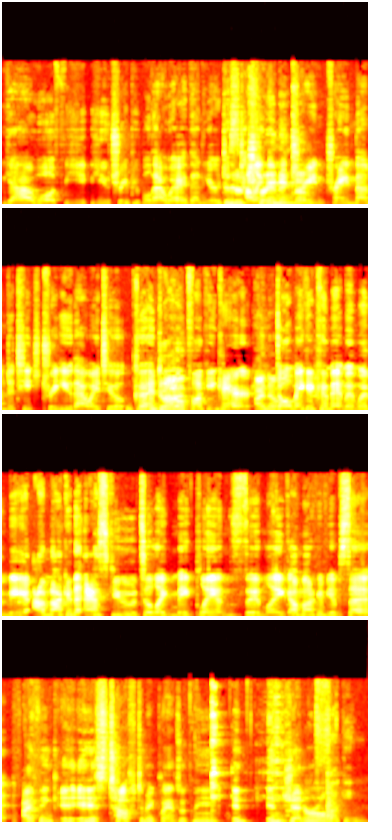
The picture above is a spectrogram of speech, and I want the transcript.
yeah, well, if you, you treat people that way, then you're just You're telling training them to them. train train them to teach treat you that way too. Good. Good. I don't fucking care. I know. Don't make a commitment with me. I'm not gonna ask you to like make plans and like I'm not gonna be upset. I think it, it is tough to make plans with me in in general. Fucking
